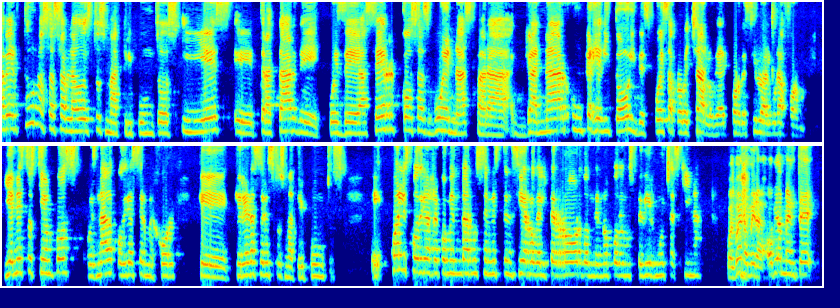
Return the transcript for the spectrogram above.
a ver, tú nos has hablado de estos matripuntos y es eh, tratar de, pues, de hacer cosas buenas para ganar un crédito y después aprovecharlo, por decirlo de alguna forma. Y en estos tiempos, pues nada podría ser mejor que querer hacer estos matripuntos. Eh, ¿Cuáles podrías recomendarnos en este encierro del terror donde no podemos pedir mucha esquina? Pues bueno, mira, obviamente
